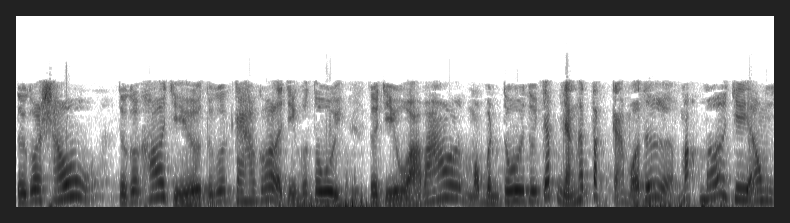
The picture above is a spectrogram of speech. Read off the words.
Tôi có xấu tôi có khó chịu tôi có cao có là chuyện của tôi. Tôi chịu quả báo một mình tôi tôi chấp nhận hết tất cả mọi thứ. Mắc mớ chi ông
